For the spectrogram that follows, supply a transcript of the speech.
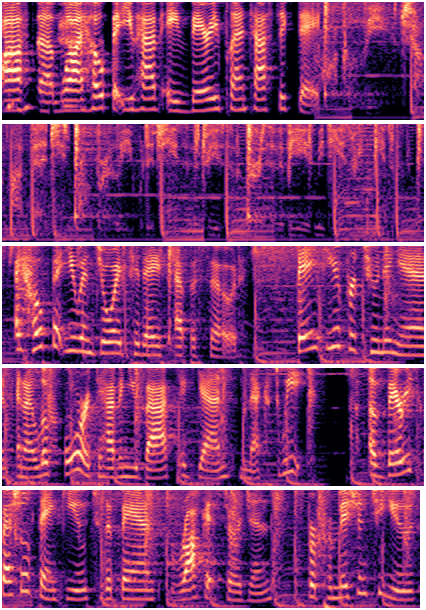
awesome. Well, I hope that you have a very plantastic day. I hope that you enjoyed today's episode. Thank you for tuning in, and I look forward to having you back again next week. A very special thank you to the band Rocket Surgeons for permission to use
